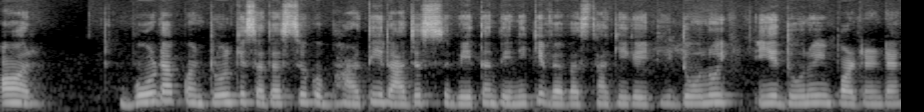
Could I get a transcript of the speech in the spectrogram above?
और बोर्ड ऑफ़ कंट्रोल के सदस्यों को भारतीय राजस्व वेतन देने की व्यवस्था की गई थी। दोनों, ये दोनों इंपॉर्टेंट है।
